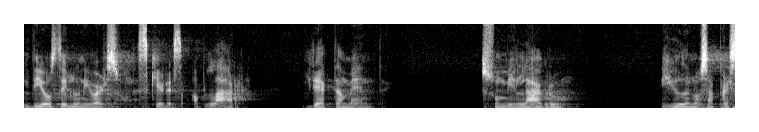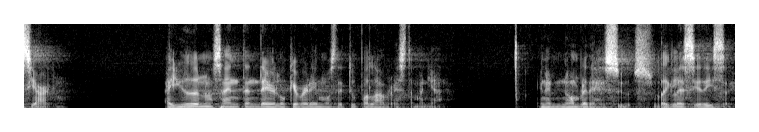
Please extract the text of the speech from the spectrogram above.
el Dios del universo, les quieres hablar directamente. Es un milagro. Ayúdanos a apreciarlo. Ayúdanos a entender lo que veremos de tu palabra esta mañana. En el nombre de Jesús. La iglesia dice.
